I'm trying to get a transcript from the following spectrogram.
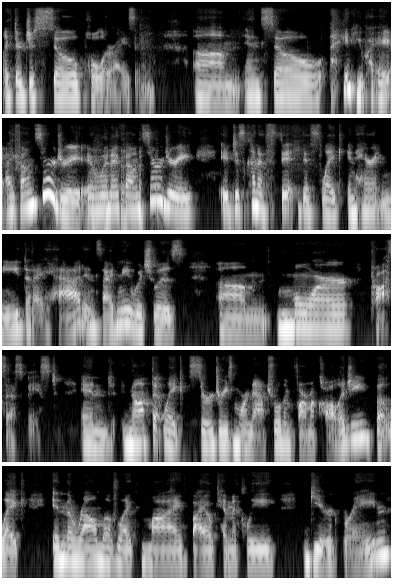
Like they're just so polarizing. Um, and so, anyway, I found surgery. And when I found surgery, it just kind of fit this like inherent need that I had inside me, which was um, more process based and not that like surgery is more natural than pharmacology but like in the realm of like my biochemically geared brain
